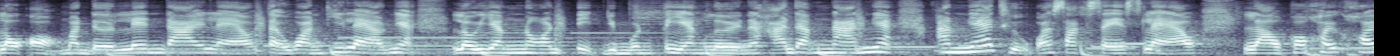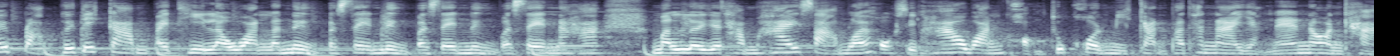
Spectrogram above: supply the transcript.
เราออกมาเดินเล่นได้แล้ว แต่วันที่แล้วเนี่ยเรายังนอนติดอยู่บนเตียงเลยนะคะ ดังนั้นเนี่ยอันนี้ถือว่า success แล้ว เราก็ค่อยๆ ปรับพฤติกรรมไปทีละวันละ1% 1% 1%นะคะมันเลยจะทำให้ 365 วันของทุกคนมีการพัฒนาอย่างแน่นอนค่ะ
